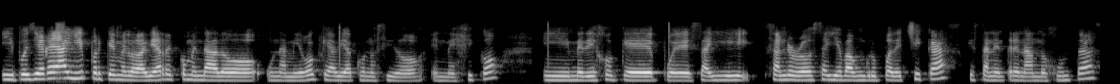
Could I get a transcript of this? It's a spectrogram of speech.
Y pues llegué allí porque me lo había recomendado un amigo que había conocido en México y me dijo que pues allí Thunder Rosa lleva un grupo de chicas que están entrenando juntas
